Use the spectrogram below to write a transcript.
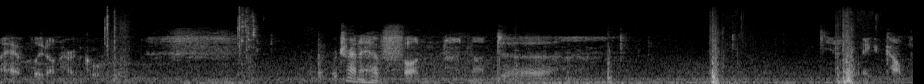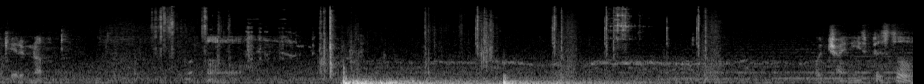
I have played on hardcore. We're trying to have fun, not, uh. You know, make it complicated enough. Oh. What Chinese pistol?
